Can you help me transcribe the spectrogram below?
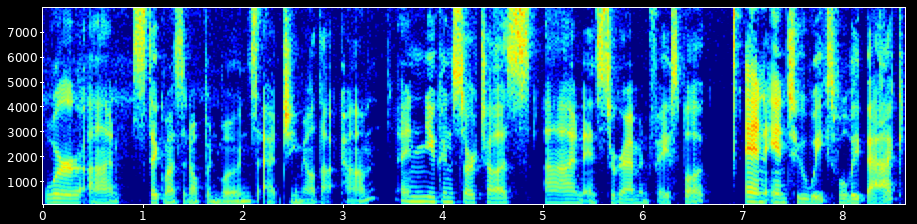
we're on stigmas and open wounds at gmail.com. And you can search us on Instagram and Facebook. And in two weeks, we'll be back.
